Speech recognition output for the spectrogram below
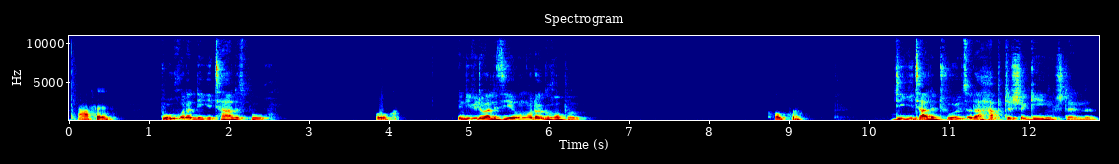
Tafel. Buch oder digitales Buch? Buch. Individualisierung oder Gruppe? Gruppe. Digitale Tools oder haptische Gegenstände?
